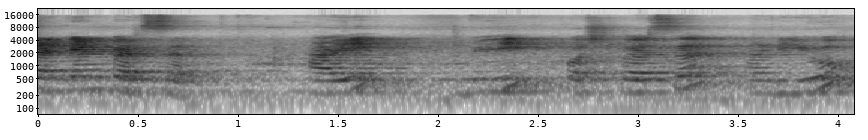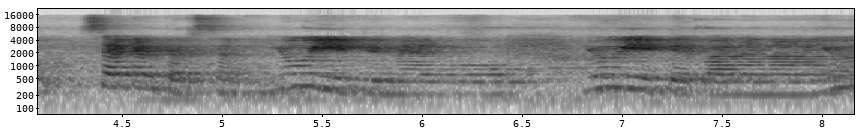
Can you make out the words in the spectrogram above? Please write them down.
second person i we first person and you second person you eat a mango you eat a banana you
